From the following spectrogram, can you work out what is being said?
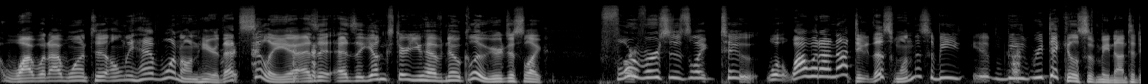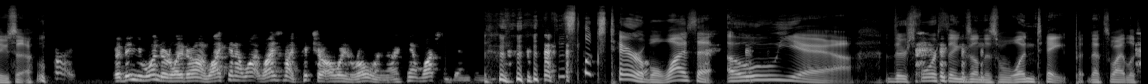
why would I want to only have one on here? That's silly. As a as a youngster, you have no clue. You're just like, four Right. versus like two. Well, why would I not do this one? This would be it would be ridiculous of me not to do so. But then you wonder later on, why can't I watch? Why is my picture always rolling? I can't watch the damn thing. this looks terrible. Why is that? Oh yeah, there's four things on this one tape. That's why it looks.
